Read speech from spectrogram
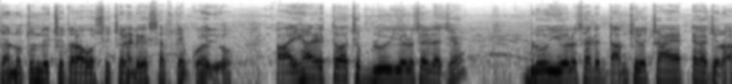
যা নতুন দেখছ, তারা অবশ্যই চ্যানেলটাকে সাবস্ক্রাইব করে দিও। আর এখানে দেখতে পাচ্ছ ব্লু ইয়েলো সাইড আছে। ব্লু ইয়েলো সাইডের দাম ছিল চার হাজার টাকা জোড়া।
